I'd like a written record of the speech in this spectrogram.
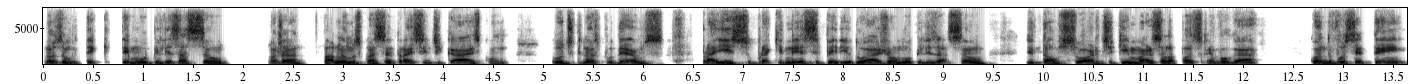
nós vamos ter que ter mobilização. Nós já falamos com as centrais sindicais, com todos que nós pudermos, para isso, para que nesse período haja uma mobilização de tal sorte que em março ela possa revogar. Quando você tem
